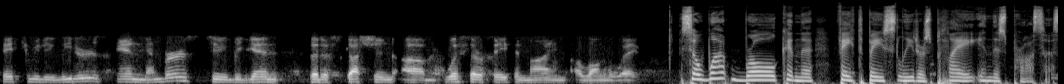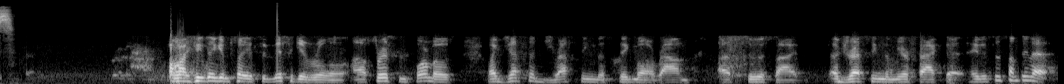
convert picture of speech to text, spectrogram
faith community leaders and members to begin the discussion um, with their faith in mind along the way. So, what role can the faith based leaders play in this process? Oh, I think they can play a significant role. Uh, first and foremost, by just addressing the stigma around uh, suicide, addressing the mere fact that, hey, this is something that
